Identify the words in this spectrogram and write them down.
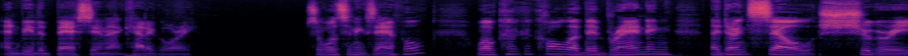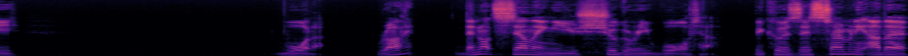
and be the best in that category? So, what's an example? Well, Coca Cola, their branding, they don't sell sugary water, right? They're not selling you sugary water because there's so many other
